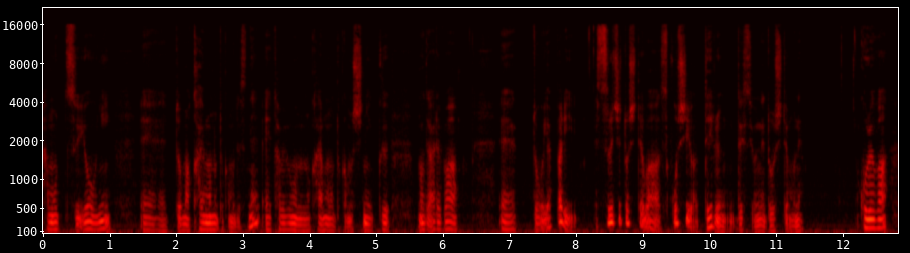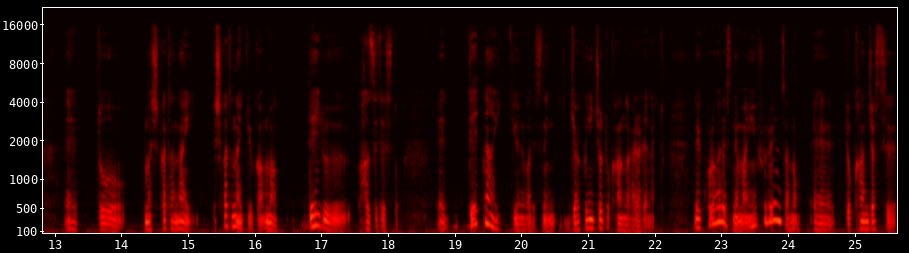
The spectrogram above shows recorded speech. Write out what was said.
保つように、えー、っとまあ、買い物とかもですね、えー、食べ物の買い物とかもしに行くのであれば、えっとやっぱり数字としては少しは出るんですよねどうしてもね。これはえっとまあ仕方ない仕方ないというか、まあ、出るはずですと。え出ないっていうのがですね、逆にちょっと考えられないと。で、これはですね、まあ、インフルエンザの、えー、っと患者数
